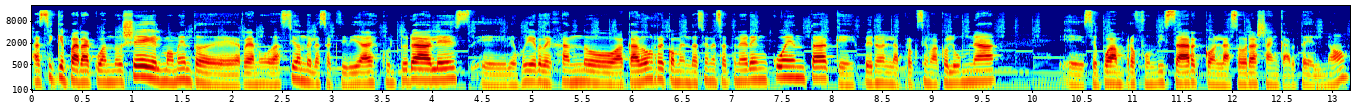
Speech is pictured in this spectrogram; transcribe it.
Así que para cuando llegue el momento de reanudación de las actividades culturales, eh, les voy a ir dejando acá dos recomendaciones a tener en cuenta que espero en la próxima columna eh, se puedan profundizar con las obras ya en cartel, ¿no?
